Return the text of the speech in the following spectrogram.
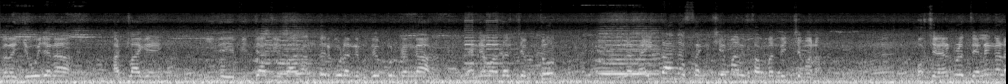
వీళ్ళ యువజన అట్లాగే ఇది అందరూ కూడా నేను హృదయపూర్వకంగా ధన్యవాదాలు చెప్తూ ఇలా రైతాంగ సంక్షేమానికి సంబంధించి మనం వచ్చినప్పుడు తెలంగాణ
